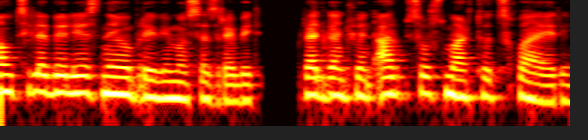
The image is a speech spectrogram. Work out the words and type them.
აუცილებელია ზნეობრივი მოსაზრებით, რადგან ჩვენ არ გვსურს მართოთ სხვა ერი.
